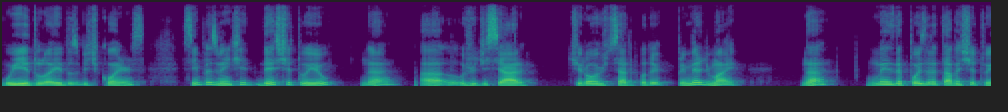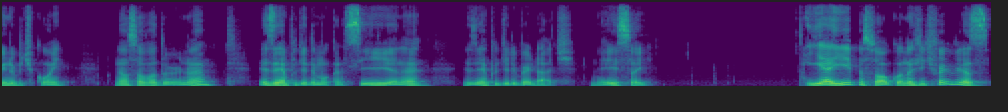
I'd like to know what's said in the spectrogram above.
o ídolo aí dos bitcoiners, simplesmente destituiu né, a, o judiciário, tirou o judiciário do poder. 1 de maio, né? Um mês depois ele estava instituindo o Bitcoin em El Salvador, não é? Exemplo de democracia, né? Exemplo de liberdade. É isso aí. E aí, pessoal, quando a gente foi ver as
